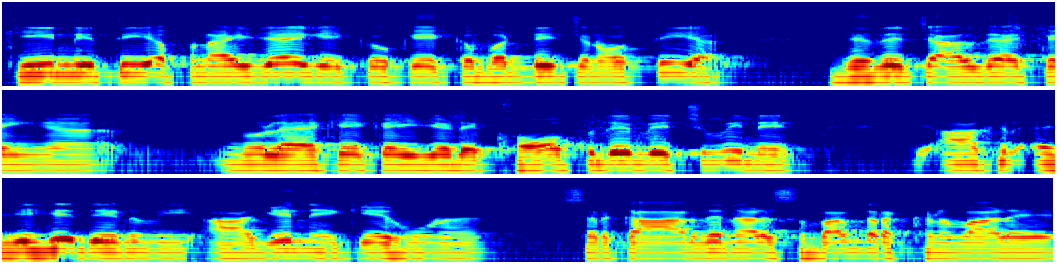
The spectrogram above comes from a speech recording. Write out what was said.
ਕੀ ਨੀਤੀ ਅਪਣਾਈ ਜਾਏਗੀ? ਕਿਉਂਕਿ ਇੱਕ ਵੱਡੀ ਚੁਣੌਤੀ ਆ ਜਿਸ ਦੇ ਚੱਲਦਿਆਂ ਕਈਆਂ ਨੂੰ ਲੈ ਕੇ ਕਈ ਜਿਹੜੇ ਖੌਫ ਦੇ ਵਿੱਚ ਵੀ ਨੇ, ਕਿ ਆਖਰ ਅਜਿਹੇ ਦਿਨ ਵੀ ਆ ਗਏ ਨੇ ਕਿ ਹੁਣ ਸਰਕਾਰ ਦੇ ਨਾਲ ਸੰਬੰਧ ਰੱਖਣ ਵਾਲੇ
